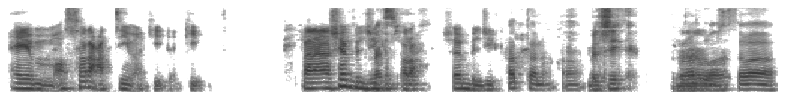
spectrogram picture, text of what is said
هي مأثرة على التيم أكيد أكيد. فأنا أنا شايف بلجيكا بس بصراحة شايف بلجيكا. حتى أنا آه. بلجيكا. رونالدو آه، مستواه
